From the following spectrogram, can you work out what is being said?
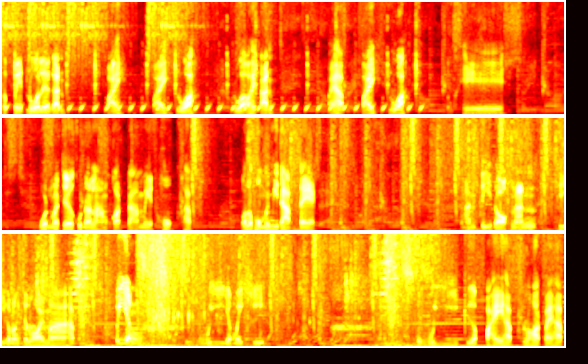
สเปซรัวเลยกัน ไปไปรัวรัวเอาให้ตัน ไปครับ ไปรัว โอเค วนมาเจอคุณอารามก็อดดาเมจหกครับเพราะแล้วผมไม่มีดาบแตก อันติดอกนั้นที่กำลังจะลอยมาครับ เปี้ยงโอ้ยยังไม่คิโอ้ยเกือบไปครับ รอดไปครับ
